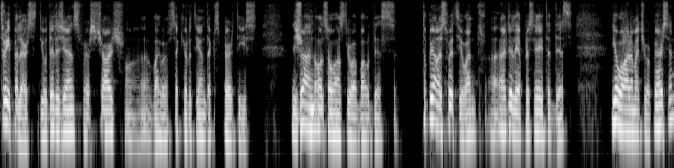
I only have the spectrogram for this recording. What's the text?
three pillars: due diligence, first charge, uh, by way of security, and expertise. Jean also asked you about this. To be honest with you, and uh, I really appreciated this you are a mature person.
